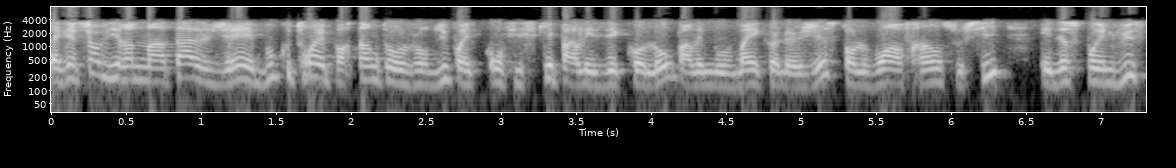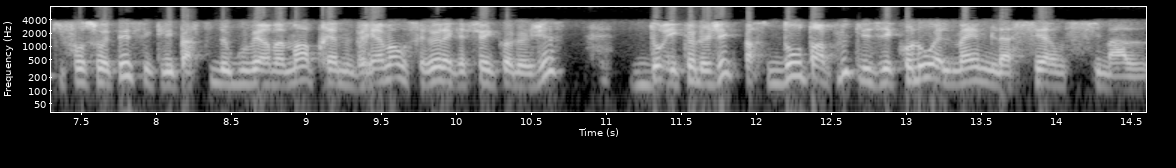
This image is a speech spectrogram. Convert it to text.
La question environnementale, je dirais, est beaucoup trop importante aujourd'hui pour être confisquée par les écolos, par les mouvements écologistes. On le voit en France aussi. Et de ce point de vue, ce qu'il faut souhaiter, c'est que les partis de gouvernement prennent vraiment au sérieux la question écologique, parce d'autant plus que les écolos elles-mêmes la servent si mal.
